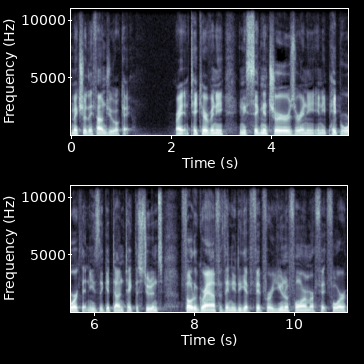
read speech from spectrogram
make sure they found you okay right? And take care of any any signatures or any any paperwork that needs to get done. Take the student's photograph if they need to get fit for a uniform or fit for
